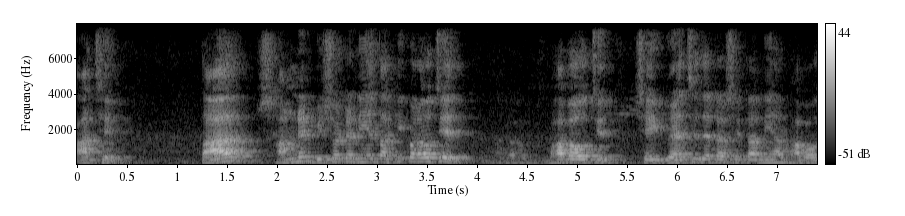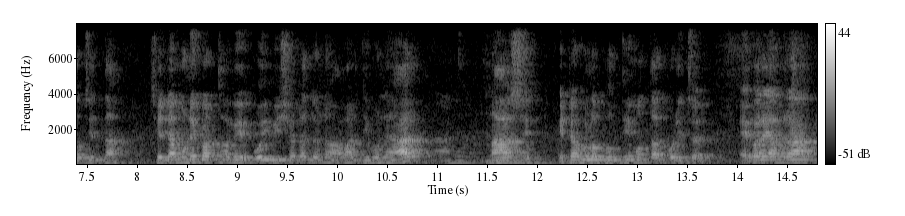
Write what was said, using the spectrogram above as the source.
আছে। তার সামনের বিষয়টা নিয়ে তার কি করা উচিত? ভাবা উচিত। সেই গেছে যেটা, সেটা নিয়ে আর ভাবা উচিত না। সেটা মনে করতে হবে, ওই বিষয়টার জন্য আমার জীবনে আর না আসে। এটা হলো বুদ্ধিমত্তার পরিচয়। এবারে আমরা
